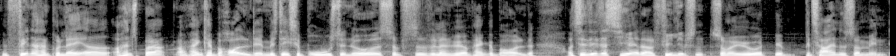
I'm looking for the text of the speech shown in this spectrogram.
Den finder han på lageret, og han spørger, om han kan beholde det. Hvis det ikke skal bruges til noget, så, så vil han høre, om han kan beholde det. Og til det, der siger Adolf Philipsen, som er i øvrigt bliver betegnet som en,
